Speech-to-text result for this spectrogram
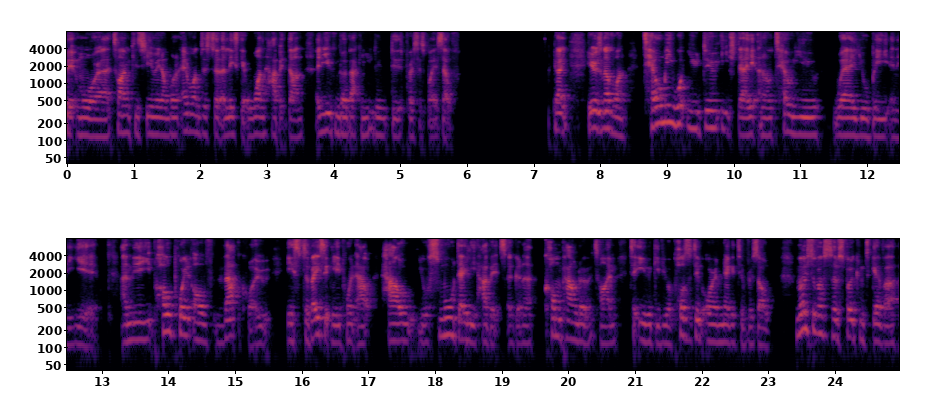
bit more uh, time consuming. I want everyone just to at least get one habit done, and you can go back and you do, do this process by yourself. Okay, here's another one. Tell me what you do each day, and I'll tell you where you'll be in a year. And the whole point of that quote is to basically point out how your small daily habits are going to compound over time to either give you a positive or a negative result. Most of us have spoken together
